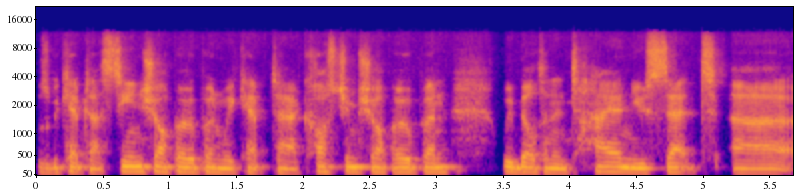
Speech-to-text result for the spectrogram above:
was we kept our scene shop open, we kept our costume shop open. We built an entire new set uh,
